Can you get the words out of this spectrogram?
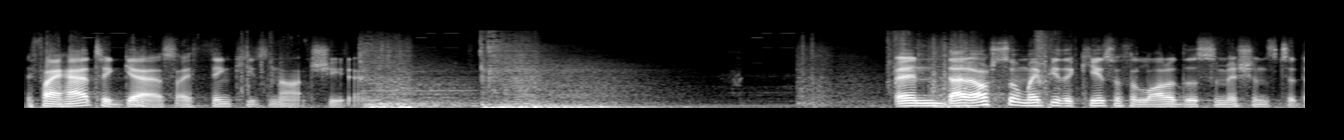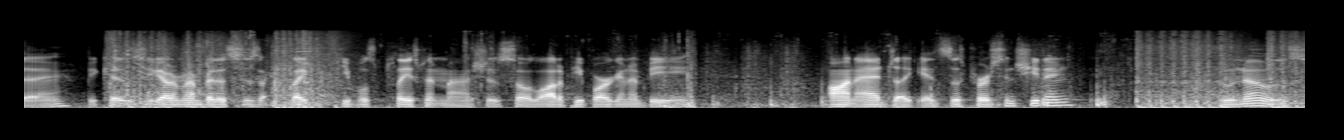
If I had to guess, I think he's not cheating. And that also might be the case with a lot of the submissions today, because you gotta remember this is like people's placement matches, so a lot of people are gonna be on edge, like, is this person cheating? Who knows?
